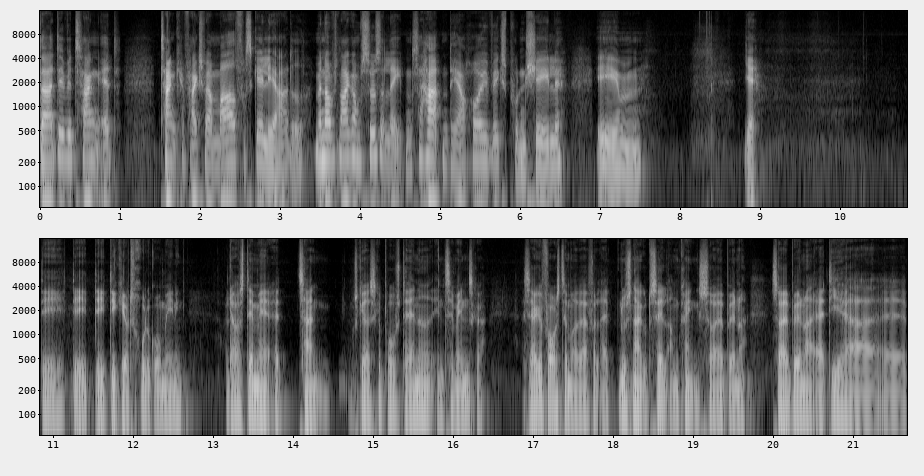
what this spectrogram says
der er det ved tang, at tang kan faktisk være meget forskelligartet. Men når vi snakker om søsalaten, så har den det her høje vækstpotentiale. Øhm, ja. Det, det, det, det giver utrolig god mening. Og det er også det med, at tang måske også skal bruges til andet end til mennesker. Altså jeg kan forestille mig i hvert fald, at nu snakker du selv omkring sojabønder. Sojabønner er de her, øh,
